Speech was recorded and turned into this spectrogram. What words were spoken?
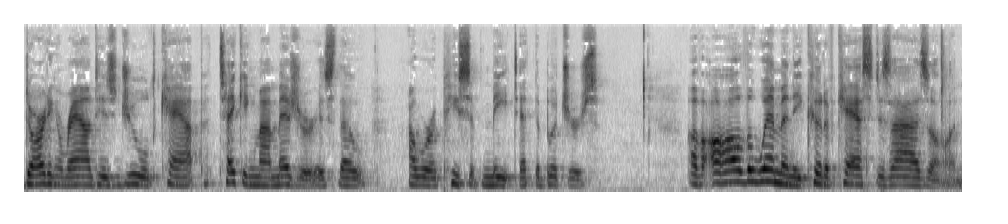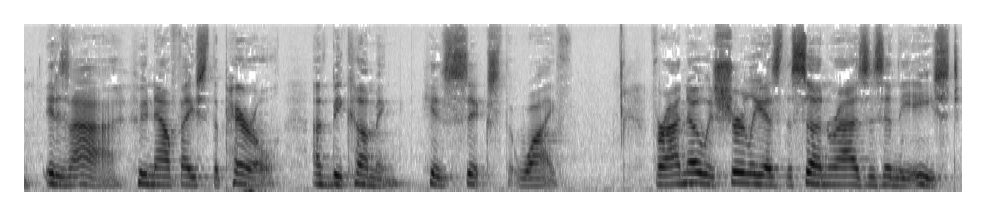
darting around his jeweled cap, taking my measure as though I were a piece of meat at the butcher's. Of all the women he could have cast his eyes on, it is I who now face the peril of becoming his sixth wife. For I know as surely as the sun rises in the east,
